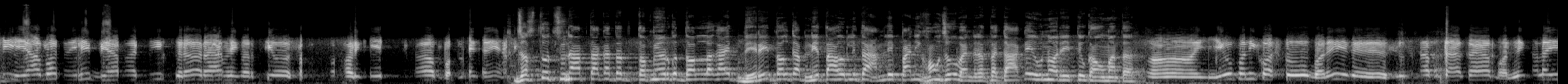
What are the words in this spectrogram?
कि यावत अहिले व्यावहारिक र राजनीतिक त्यो चाहिँ जस्तो चुनाव ताका त तपाईँहरूको दल लगायत धेरै दलका नेताहरूले त हामीले पानी खुवाउँछौँ भनेर त गएकै हुनु अरे त्यो गाउँमा त। यो पनि कस्तो हो भने चुनाव ताका भन्नेकालाई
